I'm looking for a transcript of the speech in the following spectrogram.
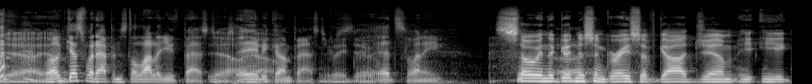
yeah. Well, guess what happens to a lot of youth pastors? Yeah, they become pastors. They do. So That's funny. So, in the goodness and grace of God, Jim, he, he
